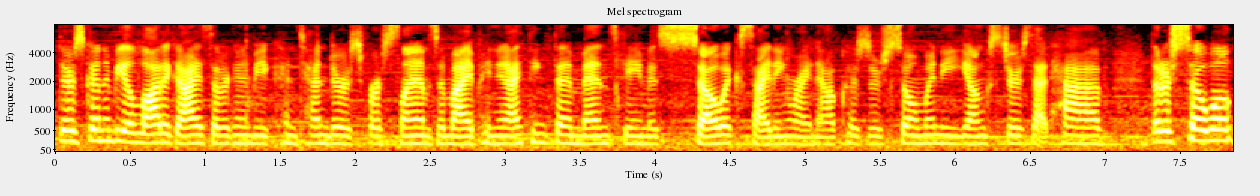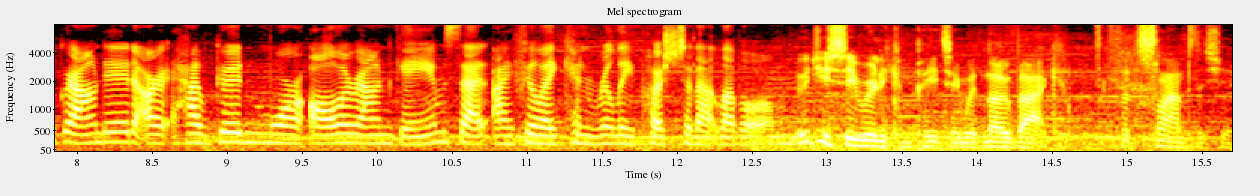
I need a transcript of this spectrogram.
there's going to be a lot of guys that are going to be contenders for slams, in my opinion. I think the men's game is so exciting right now because there's so many youngsters that have that are so well grounded, are have good, more all around games that I feel like can really push to that level. Who do you see really competing with Novak for the slams this year?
